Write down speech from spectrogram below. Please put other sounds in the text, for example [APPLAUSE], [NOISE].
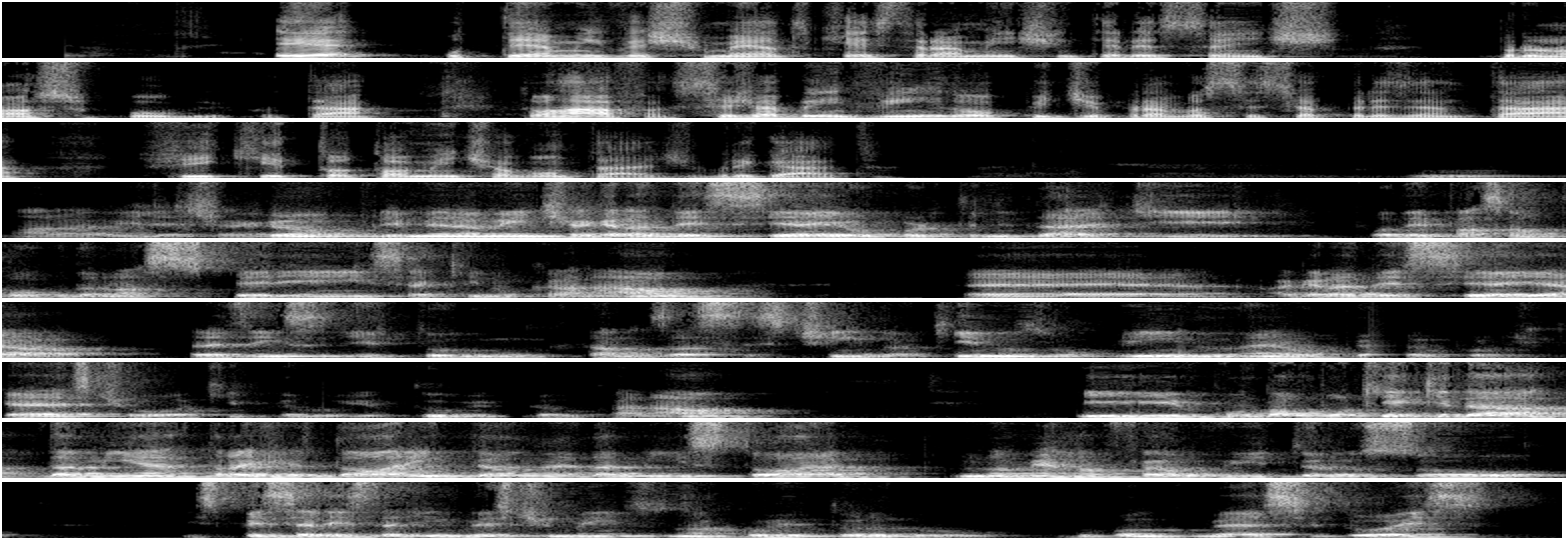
e o tema investimento, que é extremamente interessante para o nosso público, tá? Então, Rafa, seja bem-vindo. Vou pedir para você se apresentar. Fique totalmente à vontade. Obrigado. Maravilha, Tiagão. Primeiramente, agradecer a oportunidade de poder passar um pouco da nossa experiência aqui no canal. É, agradecer a presença de todo mundo que está nos assistindo aqui, nos ouvindo, né? Ou pelo podcast, ou aqui pelo YouTube, pelo canal. E vou contar um pouquinho aqui da, da minha trajetória, então, né, da minha história. Meu nome é Rafael Vitor, eu sou especialista de investimentos na corretora do, do Banco BS2.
